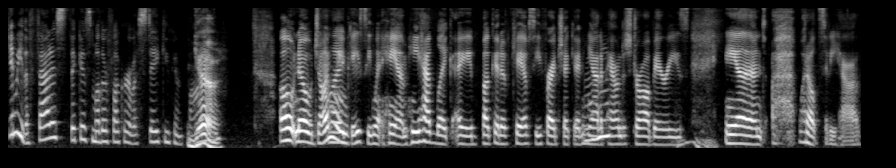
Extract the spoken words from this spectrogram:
give me the fattest, thickest motherfucker of a steak you can find. Yeah. Oh no, John Wayne Gacy went ham. He had like a bucket of KFC fried chicken. He had a Mhm. pound of strawberries, and uh, what else did he have?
